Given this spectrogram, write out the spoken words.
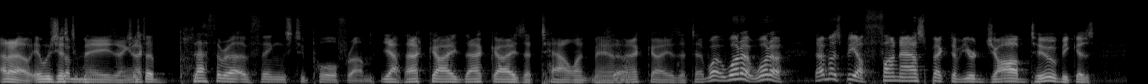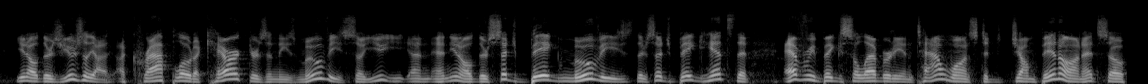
I don't know, it was just amazing. just That- a plethora of things to pull from. Yeah, that guy. That guy's a talent, man. So- That guy is a talent. What, what a what a. That must be a fun aspect of your job too, because you know there's usually a, a crap load of characters in these movies. So you and and you know there's such big movies, there's such big hits that every big celebrity in town wants to jump in on it. So.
